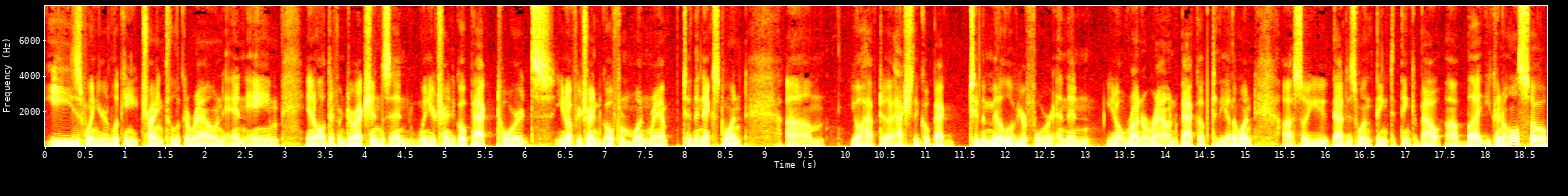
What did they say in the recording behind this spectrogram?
ease when you're looking, trying to look around and aim in all different directions, and when you're trying to go back towards, you know, if you're trying to go from one ramp to the next one, um, you'll have to actually go back to the middle of your fort and then you know run around back up to the other one. Uh, so you that is one thing to think about. Uh, but you can also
